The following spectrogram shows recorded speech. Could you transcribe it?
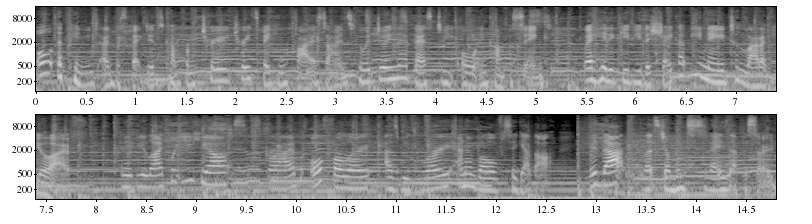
all opinions and perspectives come from two truth speaking fire signs who are doing their best to be all encompassing. We're here to give you the shake up you need to light up your life. And if you like what you hear, subscribe or follow as we grow and evolve together. With that, let's jump into today's episode.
